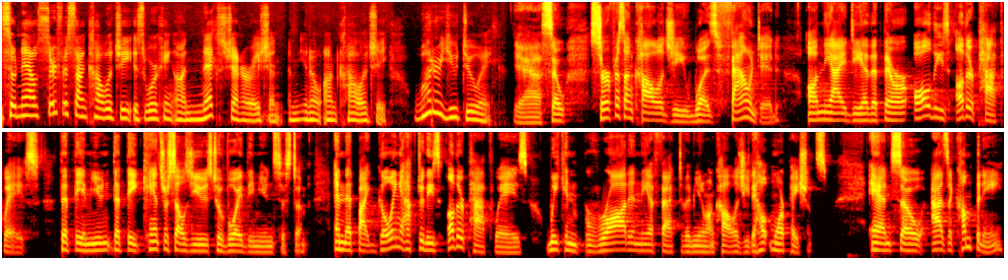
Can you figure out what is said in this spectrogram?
So now Surface Oncology is working on next generation immuno-oncology. What are you doing? Yeah, so Surface Oncology was founded on the idea that there are all these other pathways that the immune that the cancer cells use to avoid the immune system. And that by going after these other pathways we can broaden the effect of immuno-oncology to help more patients. And so as a company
